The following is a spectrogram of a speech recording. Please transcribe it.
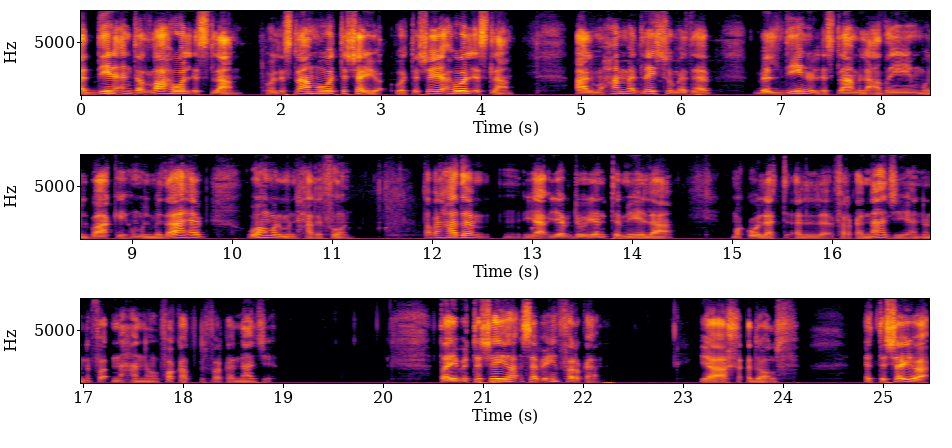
الدين عند الله هو الإسلام. والإسلام هو التشيع والتشيع هو الإسلام. آل محمد ليسوا مذهب بل دين الإسلام العظيم والباقي هم المذاهب وهم المنحرفون. طبعا هذا يبدو ينتمي إلى مقولة الفرقة الناجية أنه نحن فقط الفرقة الناجية. طيب التشيع سبعين فرقة. يا أخ أدولف التشيع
